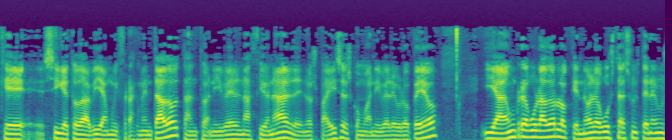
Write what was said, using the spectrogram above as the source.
que sigue todavía muy fragmentado, tanto a nivel nacional en los países como a nivel europeo y a un regulador lo que no le gusta es tener un,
